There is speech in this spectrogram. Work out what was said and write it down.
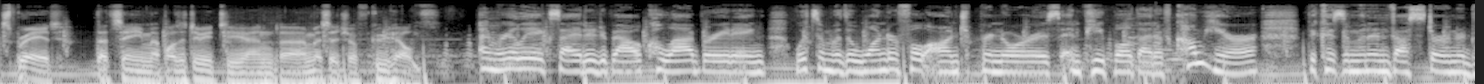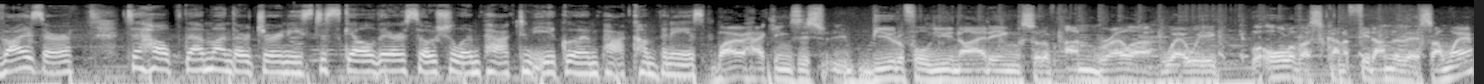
spread that same uh, positivity and uh, message of good health. I'm really excited about collaborating with some of the wonderful entrepreneurs and people that have come here because I'm an investor and advisor to help them on their journeys to scale their social impact and eco impact companies. Biohacking is this beautiful, uniting sort of umbrella where we, all of us kind of fit under there somewhere.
